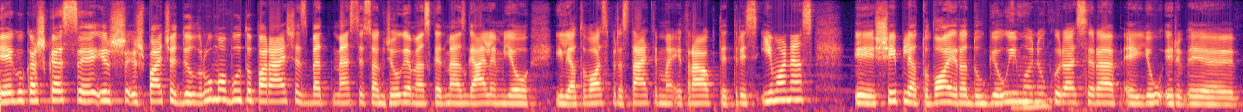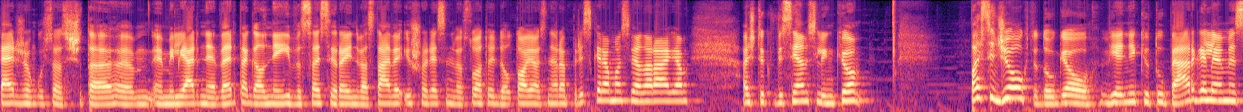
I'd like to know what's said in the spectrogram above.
jeigu kažkas iš, iš pačio Dilrūmo būtų parašęs, bet mes tiesiog džiaugiamės, kad mes galim jau į Lietuvos pristatymą įtraukti tris įmonės. Šiaip Lietuvoje yra daugiau įmonių, kurios yra e, jau ir e, peržengusios šitą e, milijardinę vertę, gal ne į visas yra investavę išorės investuotojai, dėl to jos nėra priskiriamos vienaragiam. Aš tik visiems linkiu pasidžiaugti daugiau vieni kitų pergalėmis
